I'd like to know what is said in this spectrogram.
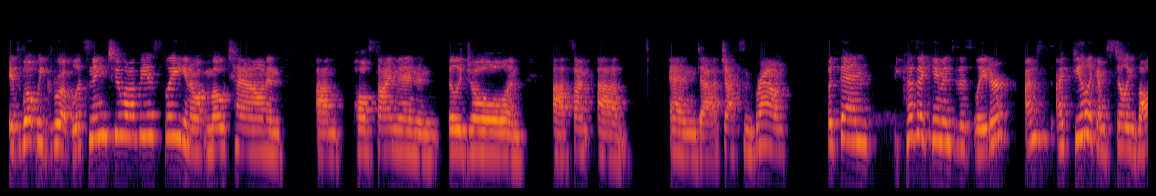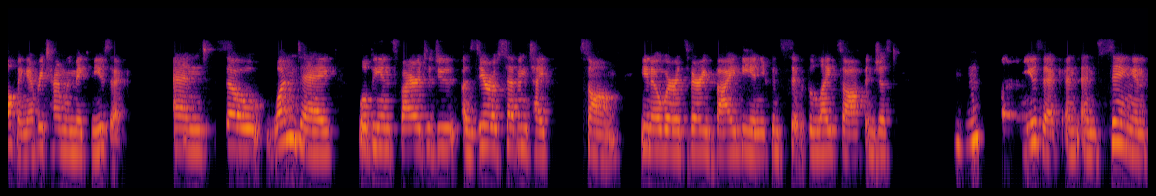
It's what we grew up listening to, obviously, you know, at Motown and um, Paul Simon and Billy Joel and uh, Simon, um, and uh, Jackson Browne. But then because I came into this later, I'm I feel like I'm still evolving every time we make music. And so one day we'll be inspired to do a Zero 7 type song, you know, where it's very vibey and you can sit with the lights off and just mm-hmm. music and, and sing and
